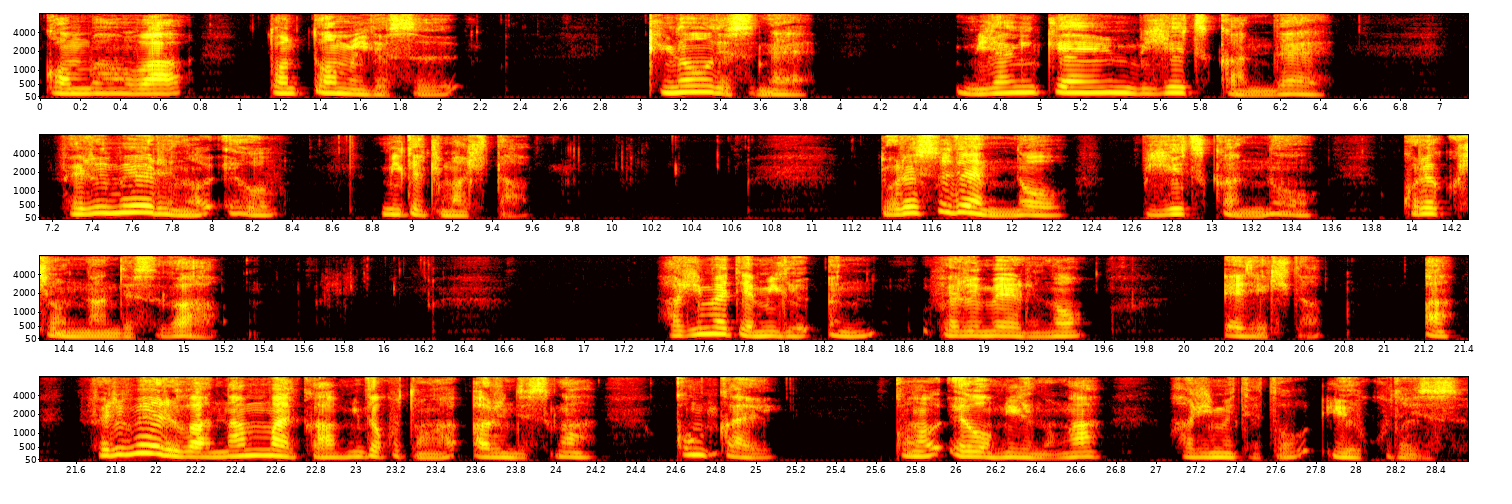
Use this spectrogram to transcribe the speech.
こんばんは、トントンミです。昨日ですね、宮城県美術館でフェルメールの絵を見てきました。ドレスデンの美術館のコレクションなんですが、初めて見る、フェルメールの絵でした。あ、フェルメールは何枚か見たことがあるんですが、今回この絵を見るのが初めてということです。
